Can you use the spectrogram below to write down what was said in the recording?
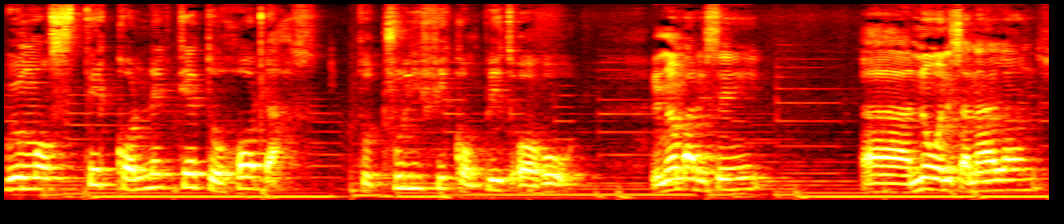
We must stay connected to others to truly feel complete or whole. Remember the saying, uh, no one is an island.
